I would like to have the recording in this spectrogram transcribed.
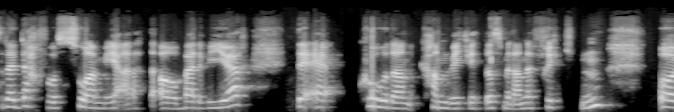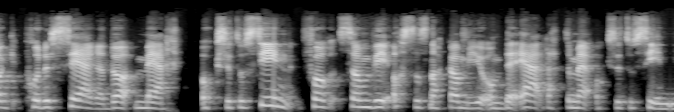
Så det er derfor så mye av dette arbeidet vi gjør, det er hvordan kan vi kvitte oss med denne frykten, og produsere da mer oksytocin. For som vi også snakker mye om, det er dette med oksytocin.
